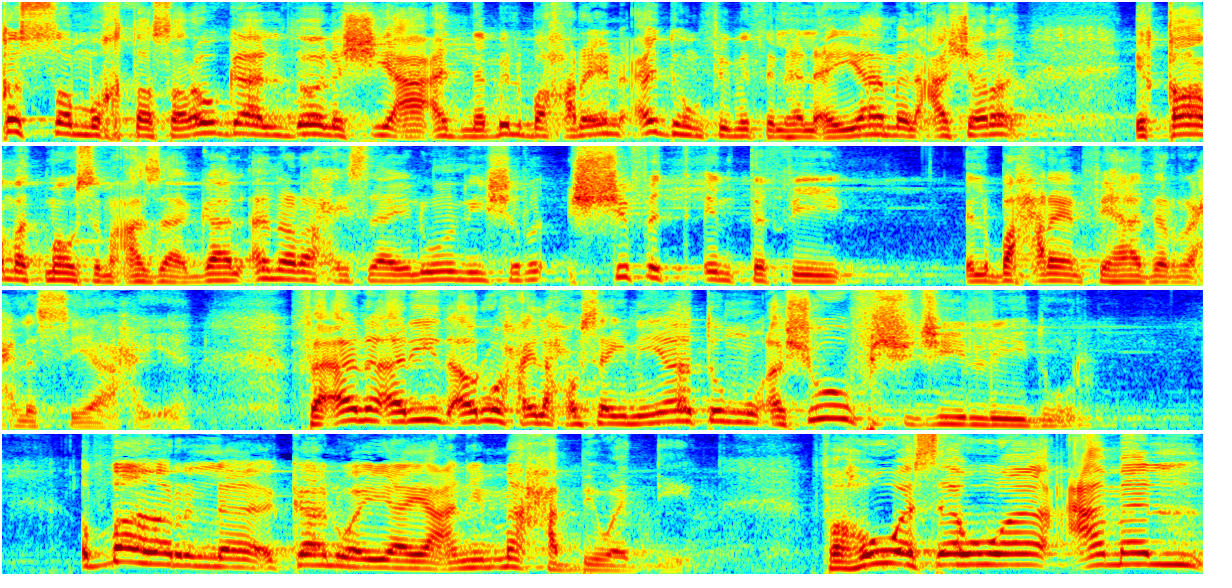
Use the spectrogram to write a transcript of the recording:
قصة مختصرة وقال دول الشيعة عندنا بالبحرين عندهم في مثل هالأيام العشرة إقامة موسم عزاء. قال أنا راح يسائلوني شفت أنت في البحرين في هذه الرحلة السياحية. فأنا أريد أروح إلى حسينياتهم وأشوف شي اللي يدور. الظاهر اللي كان وياه يعني ما حب يودي. فهو سوى عمل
